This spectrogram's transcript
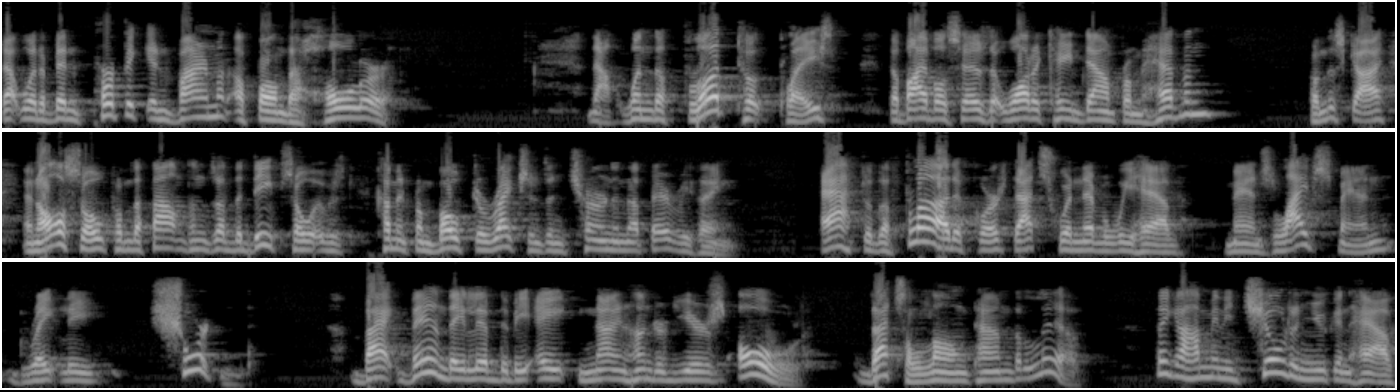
That would have been perfect environment upon the whole earth. Now, when the flood took place, the Bible says that water came down from heaven from the sky and also from the fountains of the deep. So it was coming from both directions and churning up everything. After the flood, of course, that's whenever we have man's lifespan greatly shortened. Back then, they lived to be eight, nine hundred years old. That's a long time to live. Think of how many children you can have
